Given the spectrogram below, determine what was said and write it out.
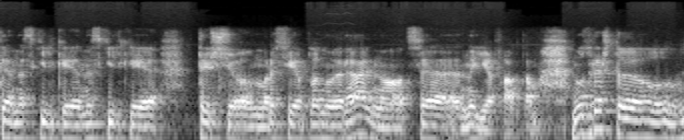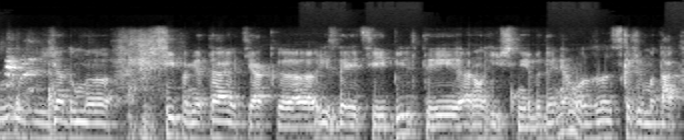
те, наскільки, наскільки те, що Росія планує реально, це не є фактом. Ну, зрештою, я думаю, всі пам'ятають, як е, і здається, і більд, і аналогічні видання. Ну, скажімо так,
